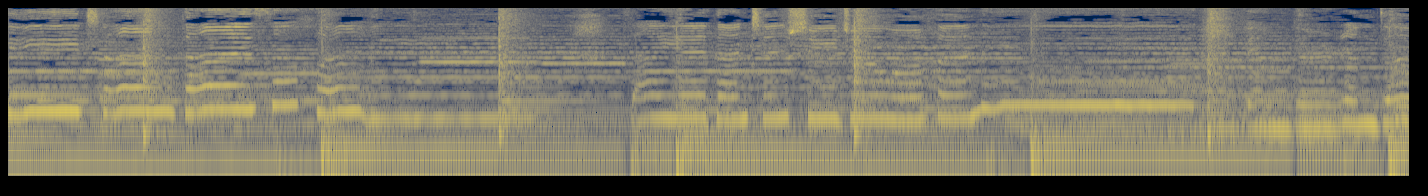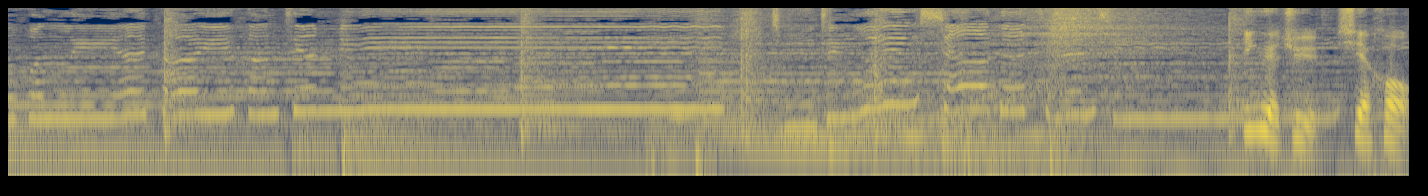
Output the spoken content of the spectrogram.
一场白色婚礼，再也单晨曦着我音乐剧《邂逅》。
